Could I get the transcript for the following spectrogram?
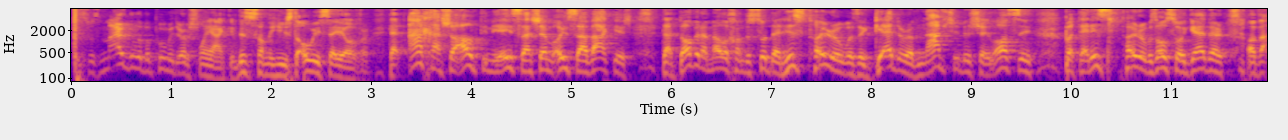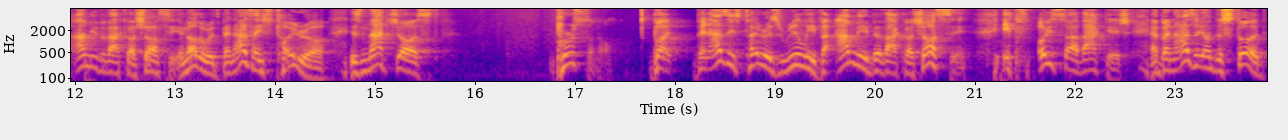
This was Margula Bapuma Rav Shmuel Yaakov. This is something he used to always say over. That Acha Sha'alti Mi'es Hashem Oisa Avakish. That David HaMelech understood that his Torah was a gather of Nafshi B'Sheilasi, but that his Torah was also a gather of Ami B'Vakashasi. In other words, Ben Azai's Torah is not just personal. But Ben Azai's Torah is really va'ami bevakashasi. It's oisa avakish. And Ben Azai understood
